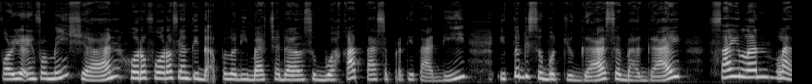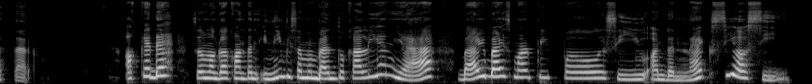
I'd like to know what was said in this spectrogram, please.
for your information, huruf-huruf yang tidak perlu dibaca dalam sebuah kata seperti tadi, itu disebut juga sebagai silent letter. Oke deh, semoga konten ini bisa membantu kalian ya. Bye-bye smart people. See you on the next COC.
